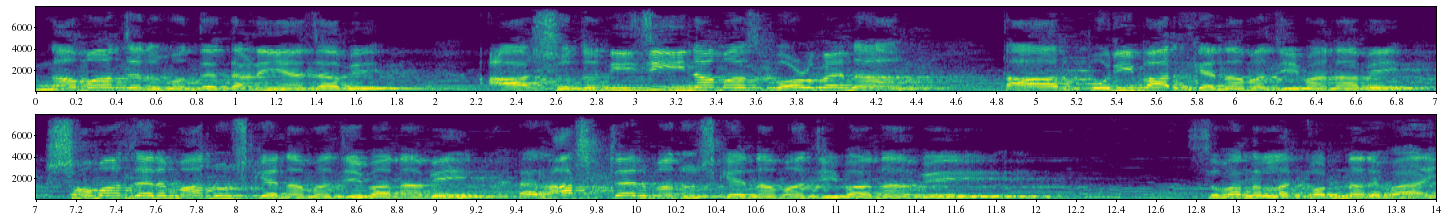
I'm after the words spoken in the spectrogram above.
নামাজের মধ্যে দাঁড়িয়ে যাবে। আর শুধু নিজেই নামাজ পড়বে না তার পরিবারকে নামাজি বানাবে, সমাজের মানুষকে নামাজি বানাবে, রাষ্ট্রের মানুষকে নামাজি বানাবে। সুবহানাল্লাহ কন্যা রে ভাই।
